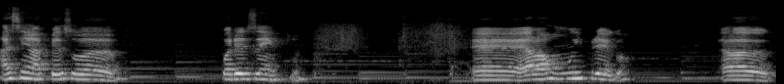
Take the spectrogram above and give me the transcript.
Assim, a pessoa. Por exemplo. É, ela arruma um emprego. Ela,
